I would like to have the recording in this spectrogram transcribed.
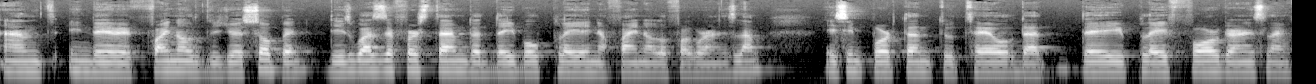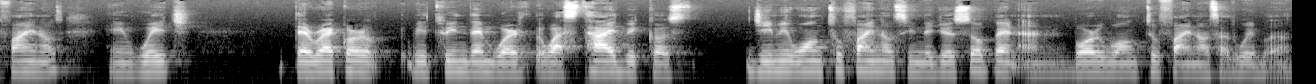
and in the final of the US Open. This was the first time that they both played in a final of a Grand Slam. It's important to tell that they played four Grand Slam finals in which the record between them were, was tied because Jimmy won two finals in the US Open and Borg won two finals at Wimbledon.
